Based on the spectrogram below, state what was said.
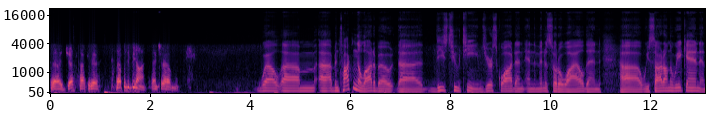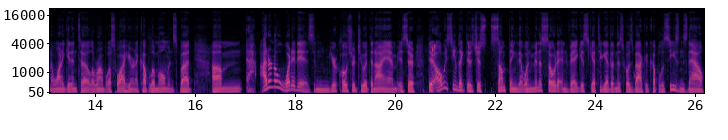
uh, Jeff. Happy to happy to be on. Thanks for having me. Well, um, uh, I've been talking a lot about uh, these two teams, your squad and, and the Minnesota Wild, and uh, we saw it on the weekend. And I want to get into Laurent Brossoit here in a couple of moments, but um, I don't know what it is, and you're closer to it than I am. Is there? There always seems like there's just something that when Minnesota and Vegas get together, and this goes back a couple of seasons now,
